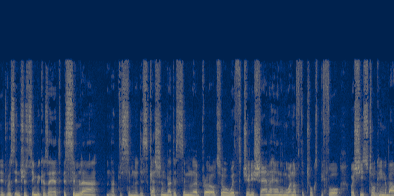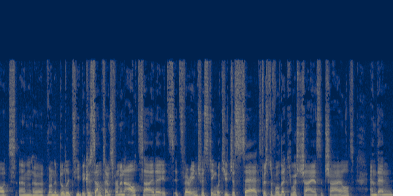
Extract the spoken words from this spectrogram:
It was interesting because I had a similar, not a similar discussion, but a similar approach also with Julie Shanahan in one of the talks before, where she's talking mm-hmm. about um, her vulnerability. Because sometimes from an outsider, it's it's very interesting what you just said. First of all, that you were shy as a child, and then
